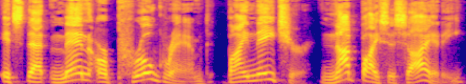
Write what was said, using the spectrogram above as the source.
It's that men are programmed by nature, not by society,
